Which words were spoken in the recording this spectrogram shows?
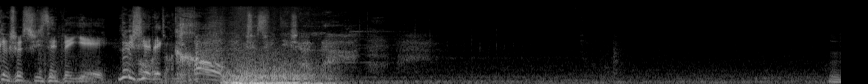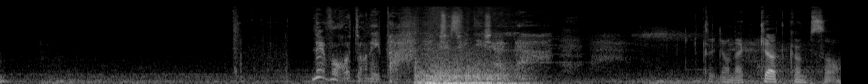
Puisque je suis éveillé, j'ai les crocs Je suis déjà là. Ne vous retournez pas, je suis déjà là. Il y en a 4 comme ça.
